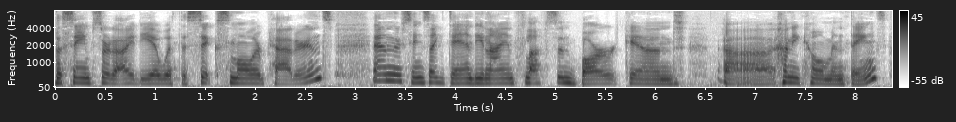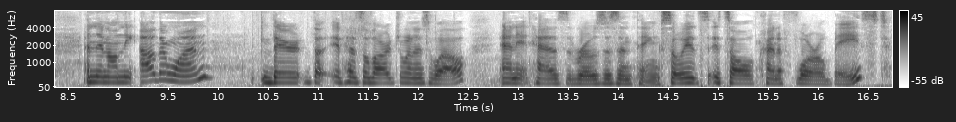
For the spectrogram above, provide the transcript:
the same sort of idea with the six smaller patterns. And there's things like dandelion fluffs and bark and uh, honeycomb and things. And then on the other one there the, it has a large one as well and it has roses and things. So it's it's all kind of floral based.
